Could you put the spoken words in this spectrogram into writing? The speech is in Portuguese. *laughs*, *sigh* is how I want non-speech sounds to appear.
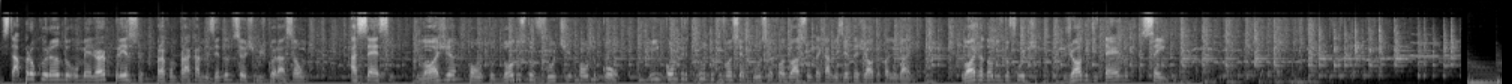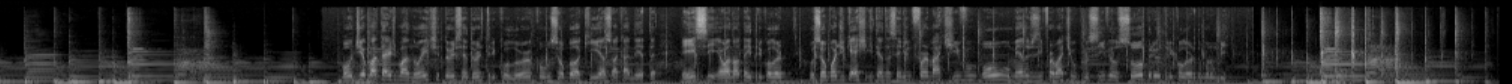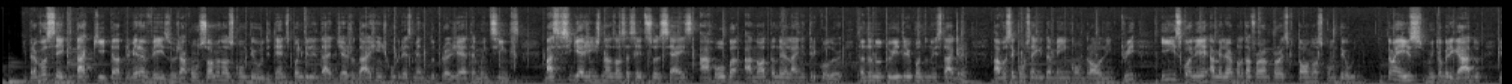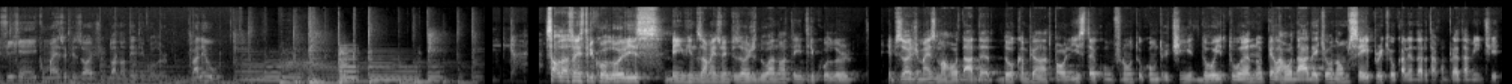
Está procurando o melhor preço para comprar a camiseta do seu time de coração? Acesse loja.donosdofute.com e encontre tudo que você busca quando o assunto é camisetas de alta qualidade. Loja Donos do Fute. Jogue de terno sempre. Dia, boa tarde, boa noite, torcedor tricolor, com o seu bloquinho e a sua caneta. Esse é o Anota aí Tricolor, o seu podcast que tenta ser informativo ou o menos desinformativo possível sobre o tricolor do Morumbi. E para você que está aqui pela primeira vez ou já consome o nosso conteúdo e tem a disponibilidade de ajudar a gente com o crescimento do projeto, é muito simples Basta seguir a gente nas nossas redes sociais, arroba anota tricolor, tanto no Twitter quanto no Instagram. Lá você consegue também encontrar o Linktree e escolher a melhor plataforma para escutar o nosso conteúdo. Então é isso, muito obrigado e fiquem aí com mais um episódio do Anota Tricolor. Valeu! Saudações tricolores, bem-vindos a mais um episódio do Anota Tricolor. Episódio de mais uma rodada do Campeonato Paulista, confronto contra o time do Ituano pela rodada que eu não sei, porque o calendário está completamente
